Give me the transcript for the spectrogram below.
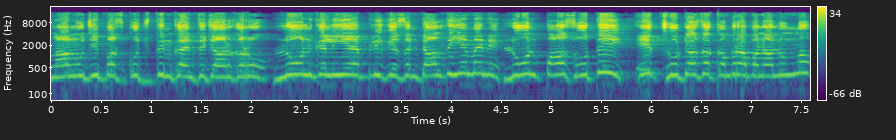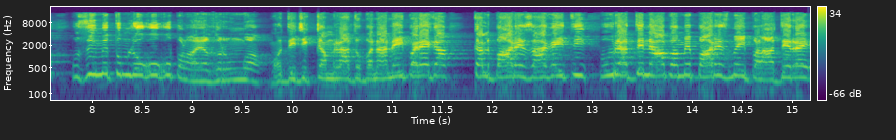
लालू जी, बस कुछ दिन का इंतज़ार करो। लोन के लिए एप्लीकेशन डाल दी है मैंने। लोन पास होते ही एक छोटा सा कमरा बना लूँगा। उसी में तुम लोगों को पढ़ाया करूँगा। मोदी जी, कमरा तो बनाना ही पड़ेगा। कल बारिश आ गई थी, पूरा दिन आप हमें बारिश में ही पढ़ाते रहे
